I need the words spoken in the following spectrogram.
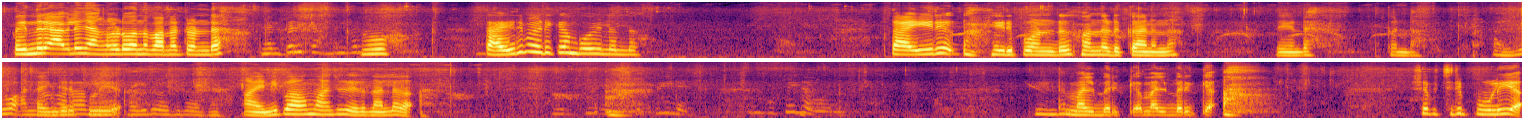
അപ്പോൾ ഇന്ന് രാവിലെ ഞങ്ങളോട് വന്ന് പറഞ്ഞിട്ടുണ്ട് ഓ തൈര് മേടിക്കാൻ പോയില്ലല്ലോ. തൈര് ഇരിപ്പുണ്ട് വന്നെടുക്കാനെന്ന്. വേണ്ട കണ്ട? ഭയങ്കര പുളി ആ ഇനിയിപ്പോൾ അവൻ വാങ്ങിച്ചു തരും നല്ലതാ. വേണ്ട മൽബരിക്ക മൽബരിക്ക. പക്ഷെ ഇച്ചിരി പുളിയാ.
